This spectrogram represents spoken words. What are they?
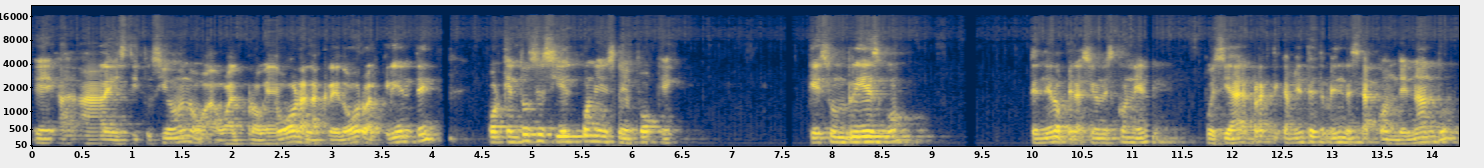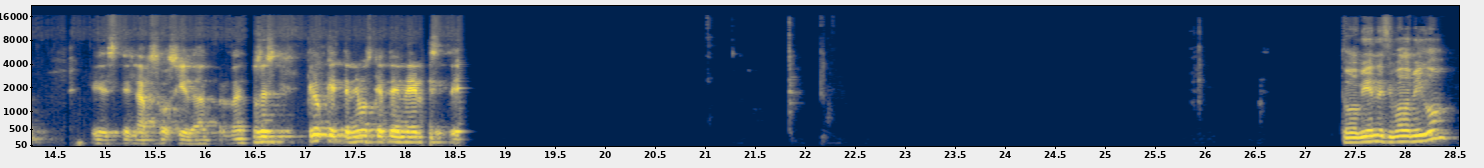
eh, a, la institución o, o, al proveedor, al acreedor o al cliente, porque entonces si él pone en su enfoque que es un riesgo tener operaciones con él, pues ya prácticamente también está condenando este, la sociedad, ¿verdad? Entonces, creo que tenemos que tener este... ¿Todo bien, estimado amigo?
